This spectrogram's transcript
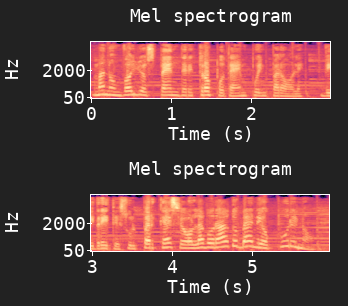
Ma non voglio spendere troppo tempo in parole, vedrete sul perché se ho lavorato bene oppure no.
